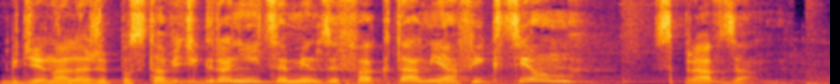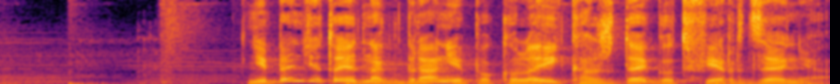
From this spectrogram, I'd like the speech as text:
Gdzie należy postawić granicę między faktami a fikcją? Sprawdzam. Nie będzie to jednak branie po kolei każdego twierdzenia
